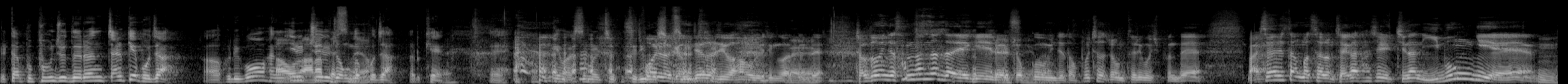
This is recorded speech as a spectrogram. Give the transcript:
일단 부품주들은 짧게 보자. 어, 그리고 한 아, 일주일 정도. 보자. 이렇게 예, 그렇게 말씀을 좀 드리고 스포일러 싶습니다. 경쟁을 지금 하고 계신 것 같은데 네. 저도 이제 삼성전자 얘기를. 조금 이제 덧붙여 좀 드리고 싶은데 말씀해주셨던 것처럼 제가 사실 지난 2분기에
